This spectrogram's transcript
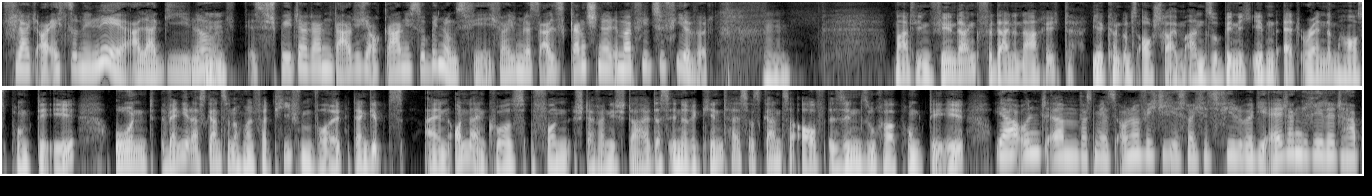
vielleicht auch echt so eine Näheallergie, ne? Und ist später dann dadurch auch gar nicht so bindungsfähig, weil ihm das alles ganz schnell immer viel zu viel wird. Martin, vielen Dank für deine Nachricht. Ihr könnt uns auch schreiben an, so bin ich eben at randomhouse.de. Und wenn ihr das Ganze nochmal vertiefen wollt, dann gibt's einen Online-Kurs von Stefanie Stahl. Das innere Kind heißt das Ganze auf sinnsucher.de. Ja, und ähm, was mir jetzt auch noch wichtig ist, weil ich jetzt viel über die Eltern geredet habe,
